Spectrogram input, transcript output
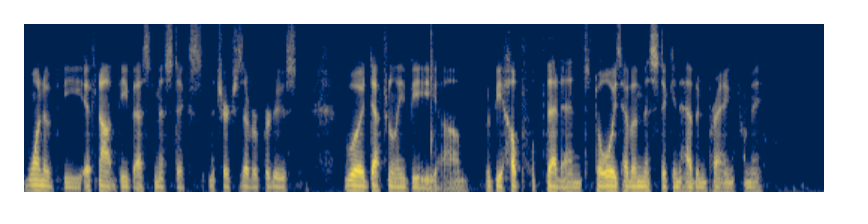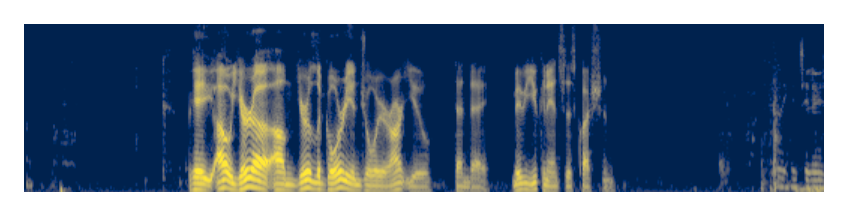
one of the, if not the best mystics the church has ever produced, would definitely be um, would be helpful to that end. To always have a mystic in heaven praying for me. Okay. Oh, you're a um, you're a Liguori enjoyer, aren't you, Dende? Maybe you can answer this question. Heavily considered.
